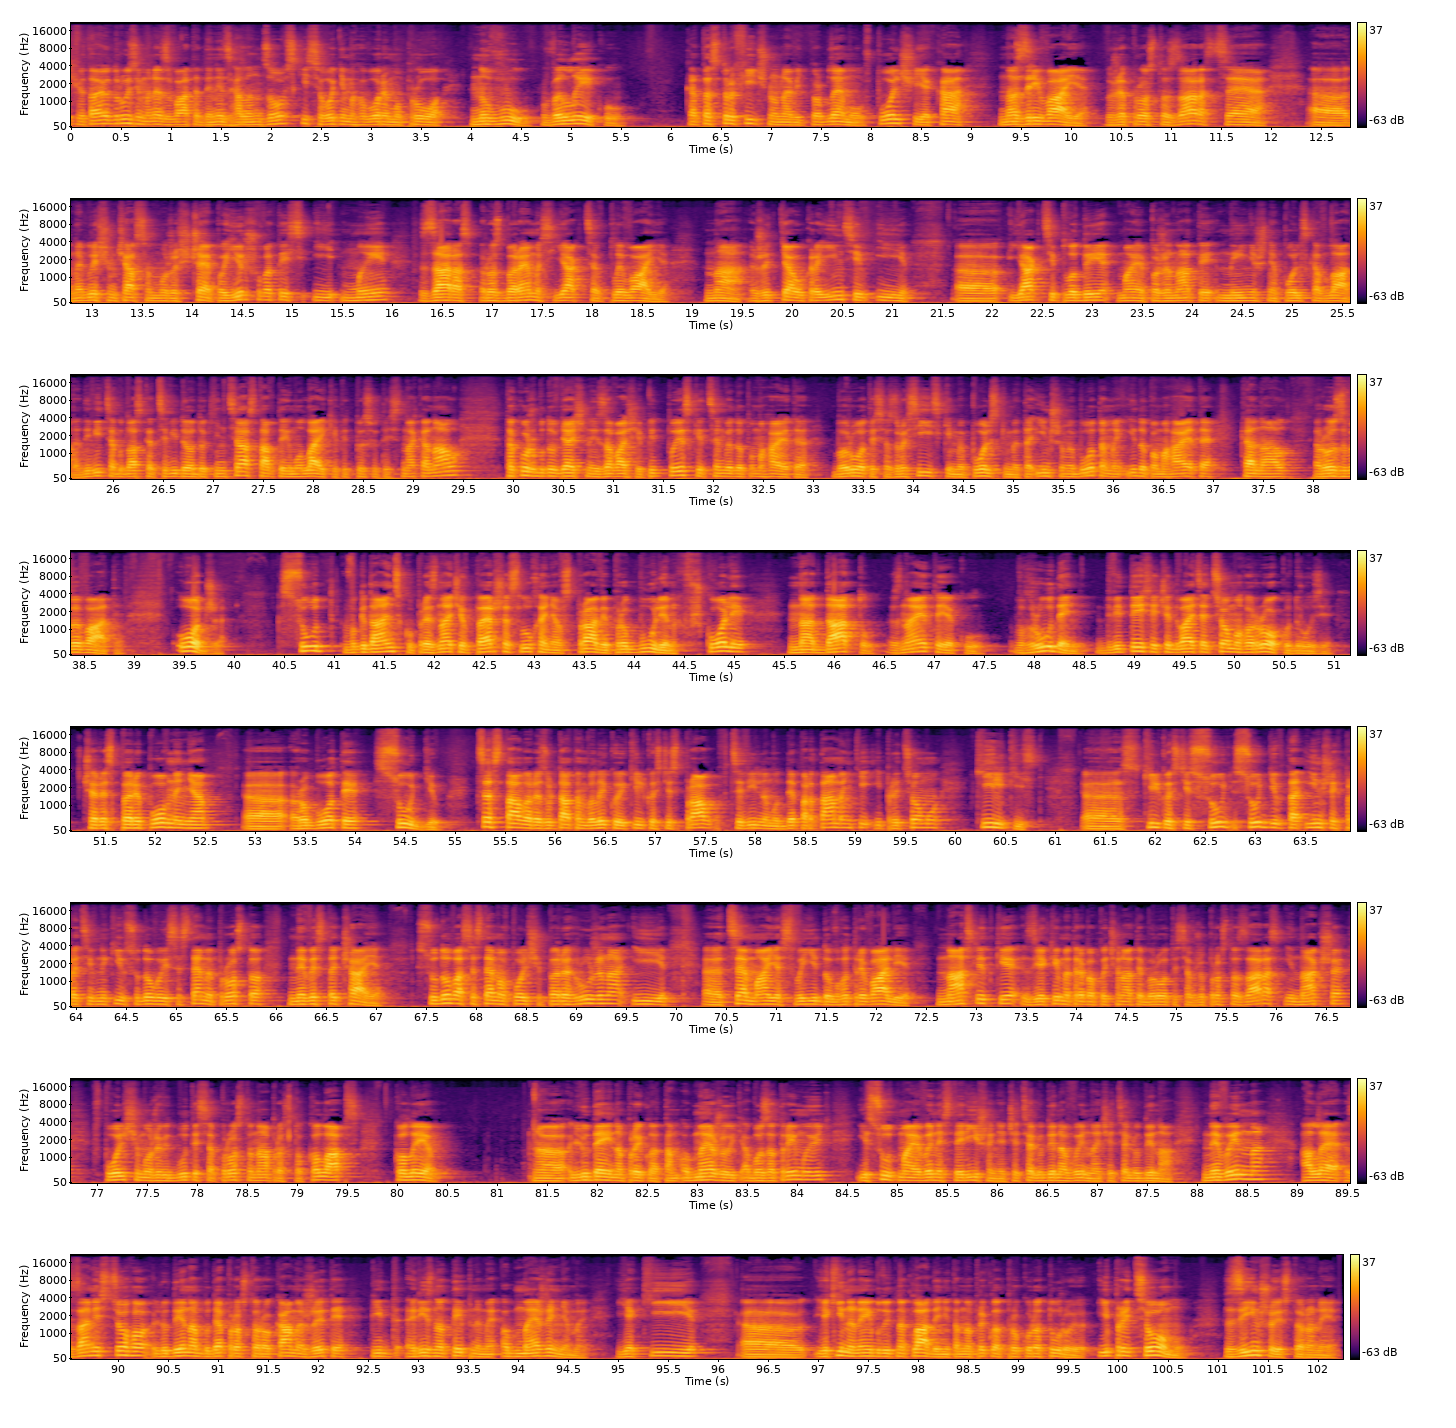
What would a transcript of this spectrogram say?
Всіх вітаю, друзі! Мене звати Денис Галанзовський. Сьогодні ми говоримо про нову, велику, катастрофічну навіть проблему в Польщі, яка назріває вже просто зараз. Це е, найближчим часом може ще погіршуватись, і ми зараз розберемось, як це впливає на життя українців і е, як ці плоди має пожинати нинішня польська влада. Дивіться, будь ласка, це відео до кінця, ставте йому лайки, підписуйтесь на канал. Також буду вдячний за ваші підписки. Цим ви допомагаєте боротися з російськими, польськими та іншими ботами і допомагаєте канал розвивати. Отже, суд в Гданську призначив перше слухання в справі про булінг в школі на дату, знаєте яку? В грудень 2027 року, друзі, через переповнення е, роботи суддів. Це стало результатом великої кількості справ в цивільному департаменті, і при цьому кількість е, кількості суд, суддів та інших працівників судової системи просто не вистачає. Судова система в Польщі перегружена, і е, це має свої довготривалі наслідки, з якими треба починати боротися вже просто зараз. Інакше в Польщі може відбутися просто-напросто колапс, коли людей, наприклад, там обмежують або затримують, і суд має винести рішення, чи ця людина винна, чи ця людина невинна. Але замість цього людина буде просто роками жити під різнотипними обмеженнями, які е, які на неї будуть накладені, там, наприклад, прокуратурою. І при цьому, з іншої сторони,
